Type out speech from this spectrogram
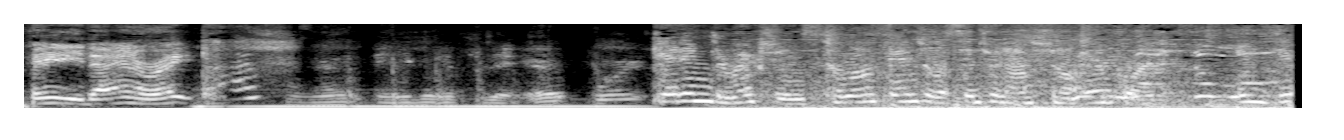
Hey, Diana, right? And you're going to the airport. Getting directions to Los Angeles International Airport. In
